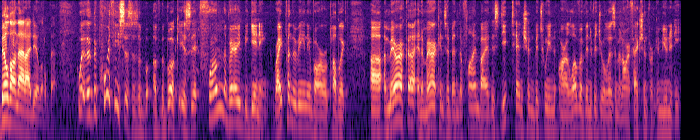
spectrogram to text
Build on that idea a little bit. Well, the, the core thesis of the, of the book is that from the very beginning, right from the beginning of our republic, uh, America and Americans have been defined by this deep tension between our love of individualism and our affection for community.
